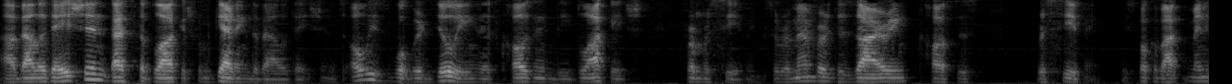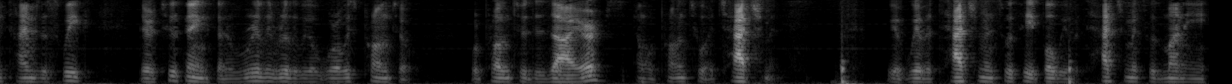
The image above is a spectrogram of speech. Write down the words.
uh, validation, that's the blockage from getting the validation. It's always what we're doing that's causing the blockage from receiving. So remember, desiring causes receiving. We spoke about many times this week. There are two things that are really, really, we're always prone to. We're prone to desires and we're prone to attachments. We have, we have attachments with people, we have attachments with money.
